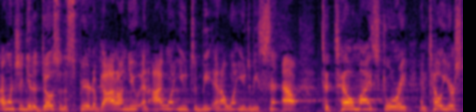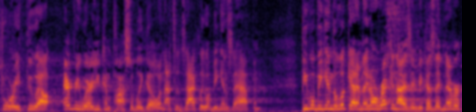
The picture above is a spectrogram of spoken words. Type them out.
I want you to get a dose of the Spirit of God on you, and I want you to be, and I want you to be sent out to tell my story and tell your story throughout everywhere you can possibly go. And that's exactly what begins to happen. People begin to look at him, they don't recognize him because they've never,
